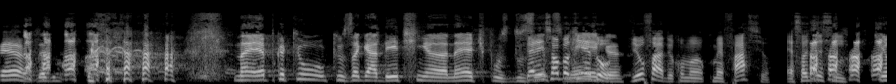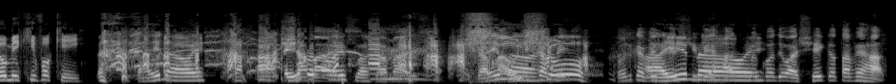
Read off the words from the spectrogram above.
É. na época que, o, que os HD tinha, né, tipo, os 200 Pera aí só um pouquinho, mega. Edu. Viu, Fábio, como, como é fácil? É só dizer assim, eu me equivoquei. Aí não, hein? Aí não, Jamais, hein, pô. jamais. Jamais. A não. única Show. vez, a única vez que Aí eu estive não, errado foi hein. quando eu achei que eu tava errado.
